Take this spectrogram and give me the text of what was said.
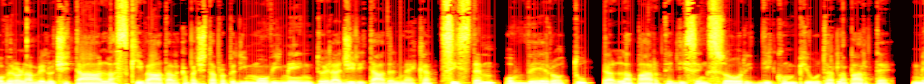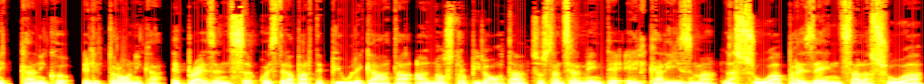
ovvero la velocità, la schivata, la capacità proprio di movimento e l'agilità del mecha, System, ovvero tutta la parte di sensori, di computer, la parte meccanico-elettronica e presence, questa è la parte più legata al nostro pilota, sostanzialmente è il carisma, la sua presenza, la sua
